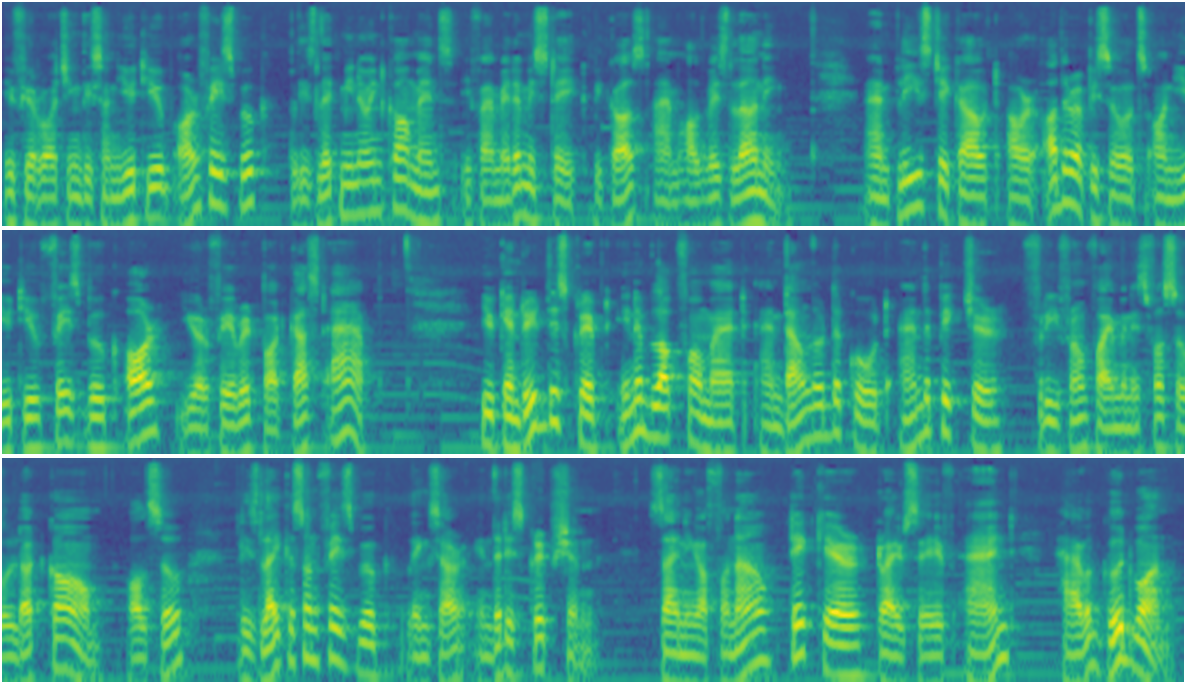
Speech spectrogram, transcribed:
If you're watching this on YouTube or Facebook, please let me know in comments if I made a mistake because I'm always learning. And please check out our other episodes on YouTube, Facebook, or your favorite podcast app. You can read the script in a blog format and download the quote and the picture free from 5minutesforsoul.com. Also, please like us on Facebook, links are in the description. Signing off for now, take care, drive safe, and have a good one.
